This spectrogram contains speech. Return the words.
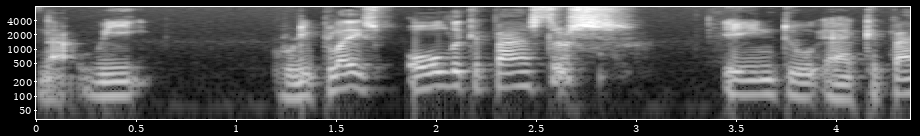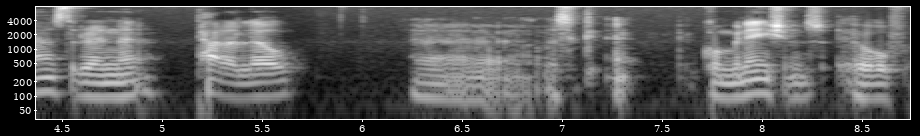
Now, we replace all the capacitors into a capacitor and a parallel uh, combinations of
